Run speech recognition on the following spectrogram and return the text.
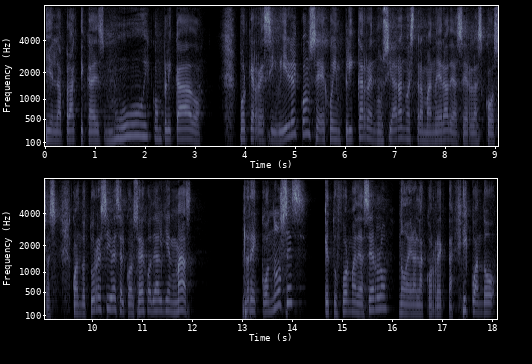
Y en la práctica es muy complicado. Porque recibir el consejo implica renunciar a nuestra manera de hacer las cosas. Cuando tú recibes el consejo de alguien más, reconoces que tu forma de hacerlo no era la correcta. Y cuando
